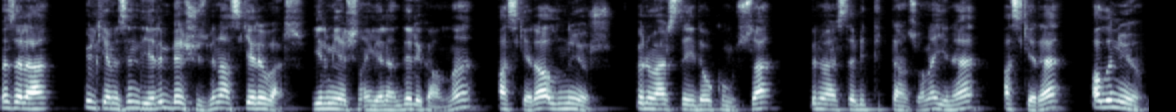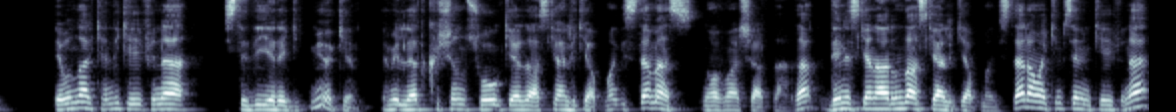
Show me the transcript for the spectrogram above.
Mesela ülkemizin diyelim 500 bin askeri var. 20 yaşına gelen delikanlı askere alınıyor. Üniversiteyi de okumuşsa üniversite bittikten sonra yine askere alınıyor. E bunlar kendi keyfine istediği yere gitmiyor ki. E millet kışın soğuk yerde askerlik yapmak istemez normal şartlarda. Deniz kenarında askerlik yapmak ister ama kimsenin keyfine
